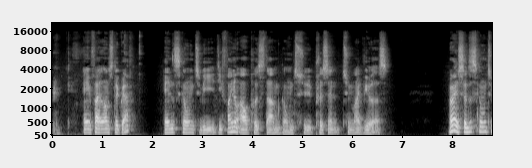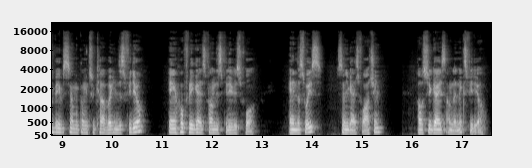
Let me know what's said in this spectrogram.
And if I launch the graph, and it's going to be the final outputs that I'm going to present to my viewers. Alright, so this is going to be everything I'm going to cover in this video, and hopefully you guys found this video useful. And as always, thank you guys for watching. I'll see you guys on the next video.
